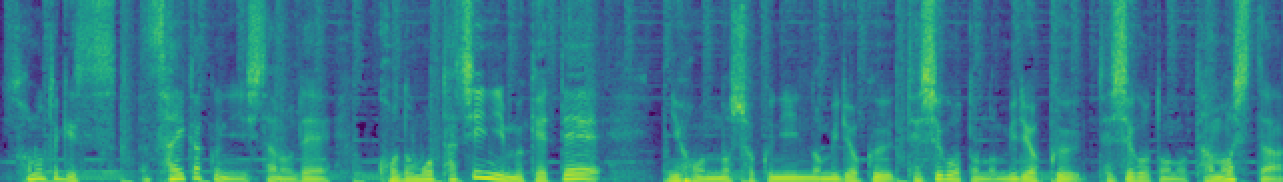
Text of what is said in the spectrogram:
その時再確認したので子どもたちに向けて日本の職人の魅力手仕事の魅力手仕事の楽しさ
